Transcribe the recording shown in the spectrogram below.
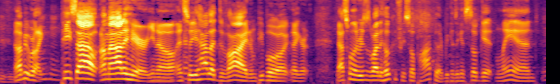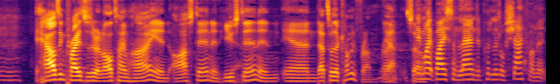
Mm-hmm. And other people are like, mm-hmm. "Peace out, I'm out of here," you know, and so you have that divide, and people are like, are- "That's one of the reasons why the Hill Country is so popular because they can still get land." Mm-hmm. Housing prices are at an all-time high in Austin and Houston, and and that's where they're coming from, right? Yeah. So They might buy some land and put a little shack on it.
